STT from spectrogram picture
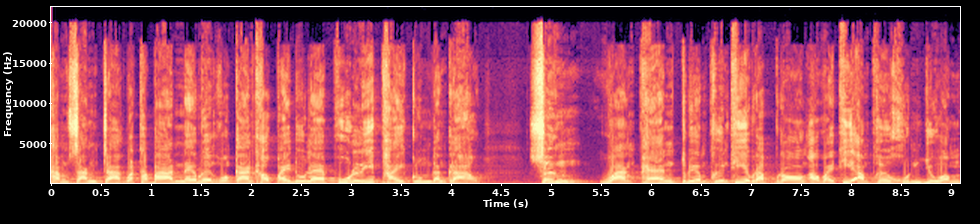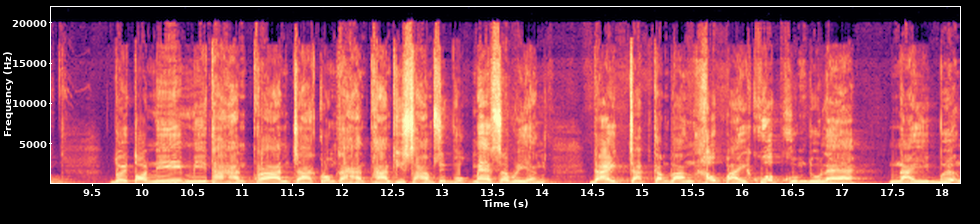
คำสั่งจากรัฐบาลในเรื่องของการเข้าไปดูแลผู้ลี้ภัยกลุ่มดังกล่าว ซึ่งวางแผนเตรียมพื้นที่รับรองเอาไว้ที่อำเภอขุนยวม โดยตอนนี้มีทหารพรานจากกรมทหารพรานที่ 36 แม่เสเรียง ได้จัดกำลังเข้าไปควบคุมดูแลในเบื้อง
